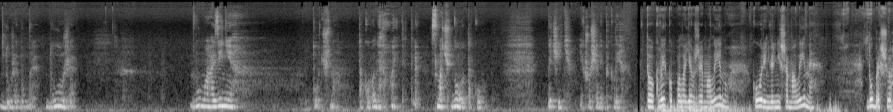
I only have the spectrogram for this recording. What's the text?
Дуже добре, дуже. Ну, в магазині точно такого не знайдете. Смачного такого. Печіть, якщо ще не пекли. Так, викопала я вже малину, корінь, вірніше малини. Добре, що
